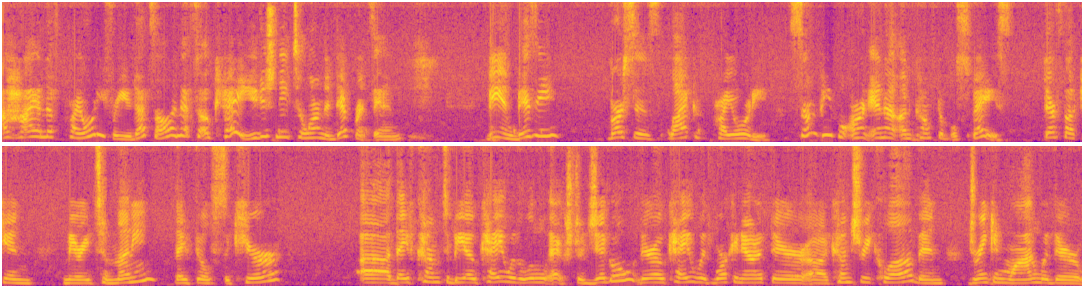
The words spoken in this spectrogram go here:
a high enough priority for you. That's all. And that's okay. You just need to learn the difference in being busy versus lack of priority. Some people aren't in an uncomfortable space. They're fucking married to money. They feel secure. Uh, they've come to be okay with a little extra jiggle. They're okay with working out at their uh, country club and drinking wine with their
